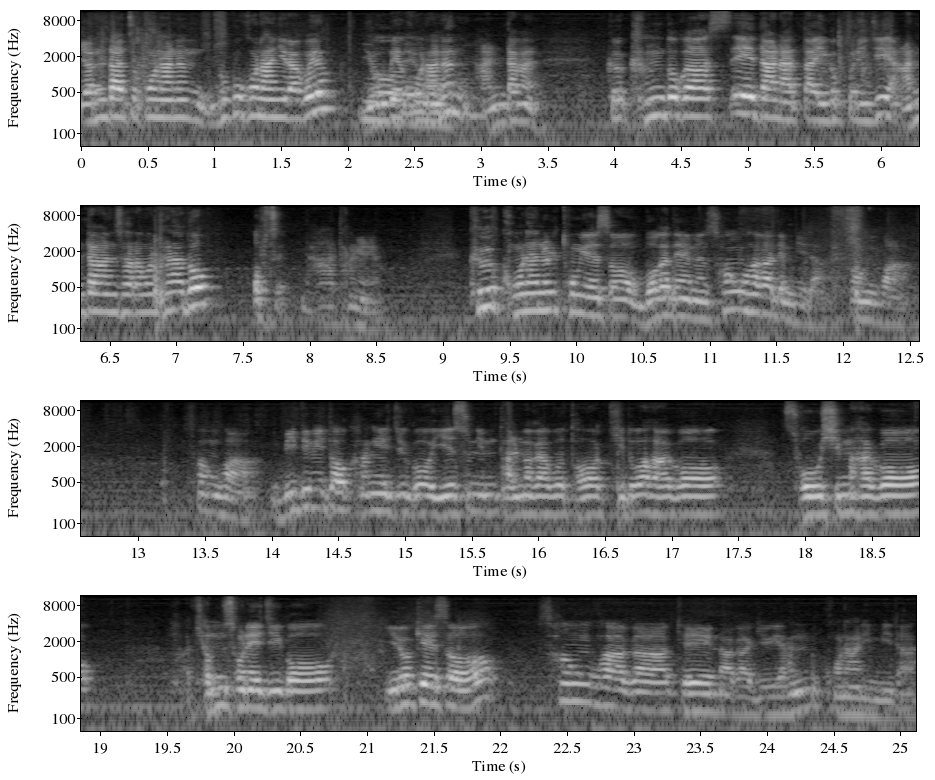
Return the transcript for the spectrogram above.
연단적 고난은 누구 고난이라고요? 욥의 고난은 안 당한 그 강도가 세다 낮다 이것뿐이지 안 당한 사람은 하나도 없어요. 다 당해요. 그 고난을 통해서 뭐가 되냐면 성화가 됩니다. 성화. 성화. 믿음이 더 강해지고 예수님 닮아가고 더 기도하고 소심하고 겸손해지고 이렇게 해서 성화가 돼 나가기 위한 고난입니다.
